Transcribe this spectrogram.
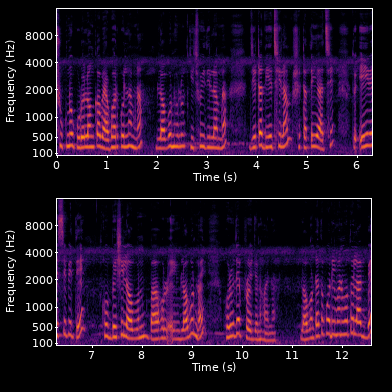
শুকনো গুঁড়ো লঙ্কা ব্যবহার করলাম না, লবণ, হলুদ কিছুই দিলাম না। যেটা দিয়েছিলাম সেটাতেই আছে। তো এই রেসিপিতে খুব বেশি লবণ বা হল লবণ নয়, হলুদের প্রয়োজন হয় না। লবণটা তো পরিমাণ মতো লাগবে,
